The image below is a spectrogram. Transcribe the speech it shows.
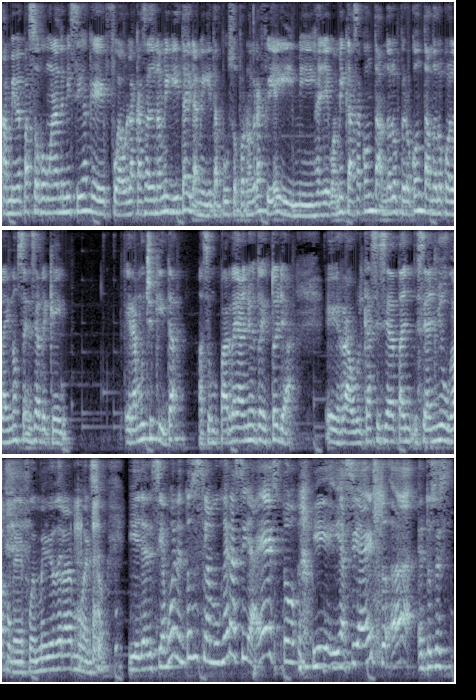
a mí me pasó con una de mis hijas que fue a la casa de una amiguita y la amiguita puso pornografía y mi hija llegó a mi casa contándolo, pero contándolo con la inocencia de que era muy chiquita, hace un par de años de esto ya. eh, Raúl casi se, se añuga porque fue en medio del almuerzo y ella decía, bueno, entonces la mujer hacía esto y, y hacía esto. ah". Entonces,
